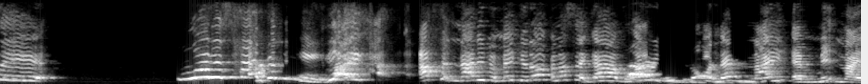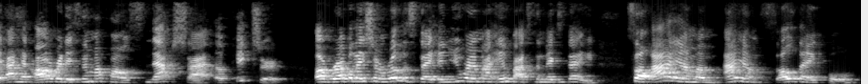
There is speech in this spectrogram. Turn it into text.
said, What is happening? Like, I could not even make it up. And I said, God, what are you doing? That night at midnight, I had already sent my phone snapshot a picture of Revelation Real Estate, and you were in my inbox the next day. So I am a, I am so thankful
